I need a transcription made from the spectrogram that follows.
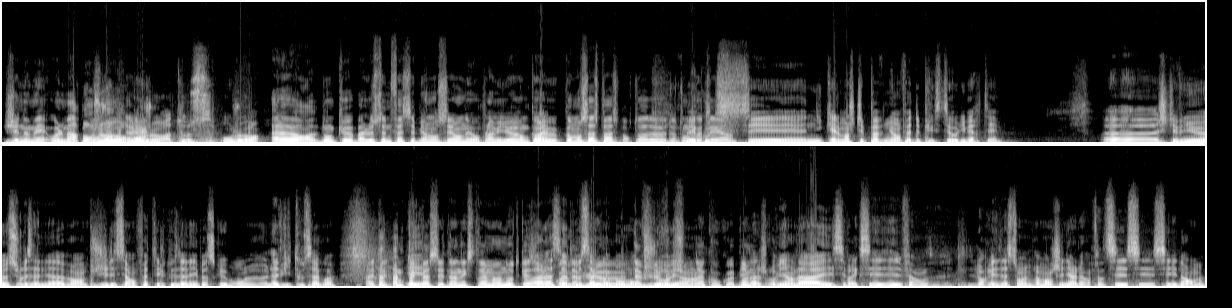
j'ai nommé Walmart. Bonjour. Bonjour, à tous. Bonjour. Alors, donc euh, bah, le Sunfest est bien lancé, on est en plein milieu. Donc euh, comment ça se passe pour toi de, de ton Bah, côté euh c'est nickel. Moi, j'étais pas venu en fait depuis que c'était aux Libertés. Euh, j'étais venu euh, sur les années d'avant, puis j'ai laissé en fait quelques années parce que bon, euh, la vie, tout ça quoi. Ah, t'es- Donc t'es passé d'un extrême à un autre quasiment. Voilà, quoi. c'est un peu ça, le- quoi. Bon, T'as vu je reviens- d'un coup quoi. Bim. Voilà, je reviens là et c'est vrai que c'est, enfin, l'organisation est vraiment géniale. hein. Enfin, c'est, c'est, c'est énorme.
